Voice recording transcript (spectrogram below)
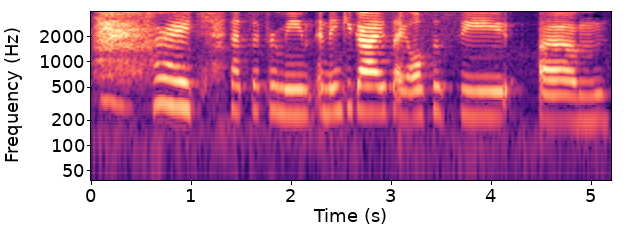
All right, that's it for me. And thank you guys. I also see um,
